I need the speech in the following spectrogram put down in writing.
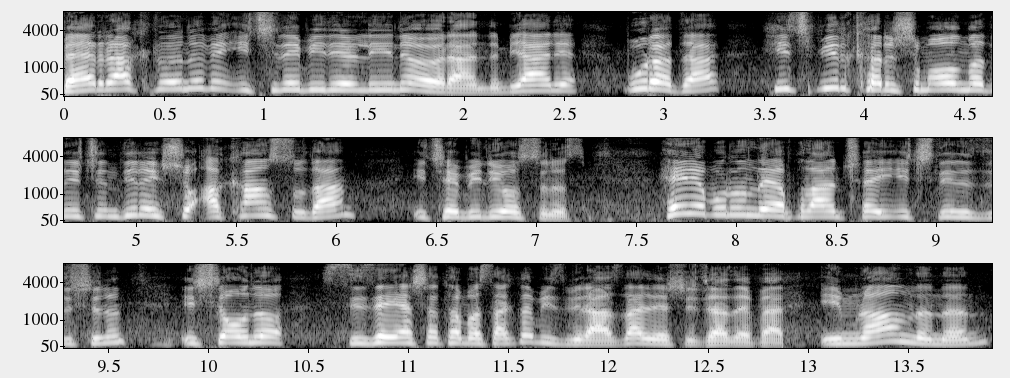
berraklığını ve içilebilirliğini öğrendim. Yani burada hiçbir karışım olmadığı için direkt şu akan sudan içebiliyorsunuz. Hele bununla yapılan çayı içtiğinizi düşünün. İşte onu size yaşatamasak da biz birazdan yaşayacağız efendim. İmranlı'nın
